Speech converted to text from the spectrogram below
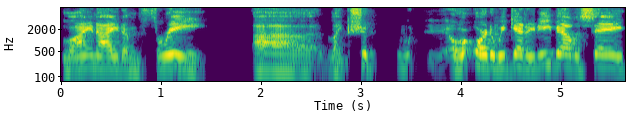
line item three. Uh, like should or, or do we get an email to say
